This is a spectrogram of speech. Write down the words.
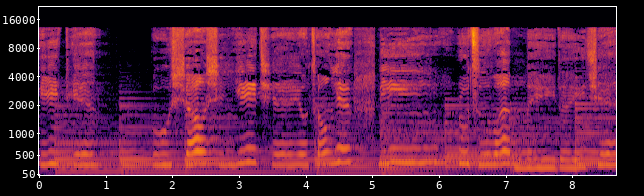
一天，不小心一切又重演。你如此完美的一切，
